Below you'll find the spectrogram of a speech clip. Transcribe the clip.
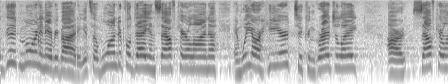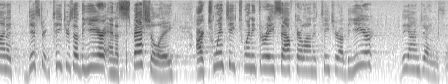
Well, good morning, everybody. It's a wonderful day in South Carolina, and we are here to congratulate our South Carolina District Teachers of the Year and especially our 2023 South Carolina Teacher of the Year, Dion Jamison.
